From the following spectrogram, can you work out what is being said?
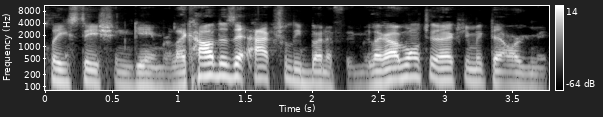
PlayStation gamer? Like, how does it actually benefit me? Like, I want you to actually make that argument.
